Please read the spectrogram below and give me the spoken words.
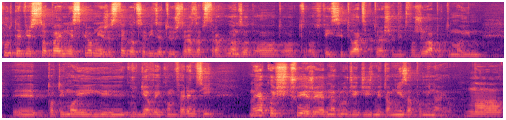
Kurde, wiesz co, powiem nieskromnie, że z tego co widzę, tu już teraz abstrahując od, od, od, od tej sytuacji, która się wytworzyła po, tym moim, y, po tej mojej y, grudniowej konferencji, no jakoś czuję, że jednak ludzie gdzieś mnie tam nie zapominają. No,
